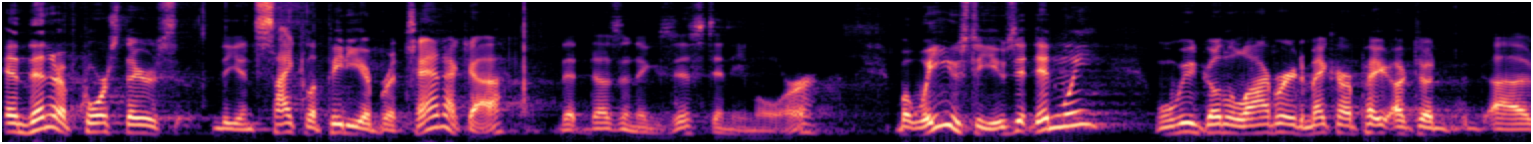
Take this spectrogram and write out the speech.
And then, of course, there's the Encyclopedia Britannica that doesn't exist anymore. But we used to use it, didn't we? when we'd go to the library to make our pa- or to uh,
